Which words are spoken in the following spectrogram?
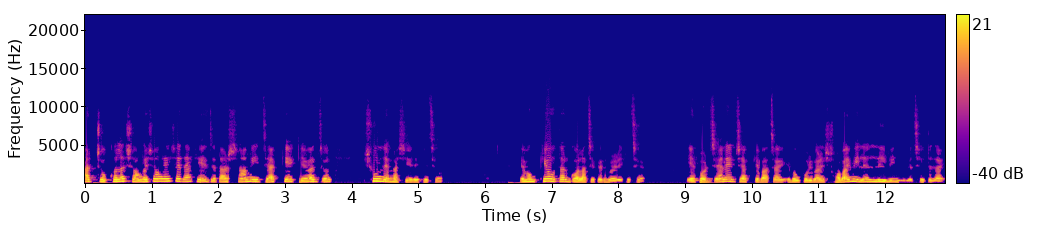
আর চোখ খোলার সঙ্গে সঙ্গে এসে দেখে যে তার স্বামী জ্যাককে কেউ একজন শূন্যে ভাসিয়ে রেখেছে এবং কেউ তার গলা চেপে ধরে রেখেছে। এরপর জ্যানেট জ্যাককে বাঁচায় এবং পরিবারের সবাই মিলে লিভিং রুমে ছুটে যায়।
